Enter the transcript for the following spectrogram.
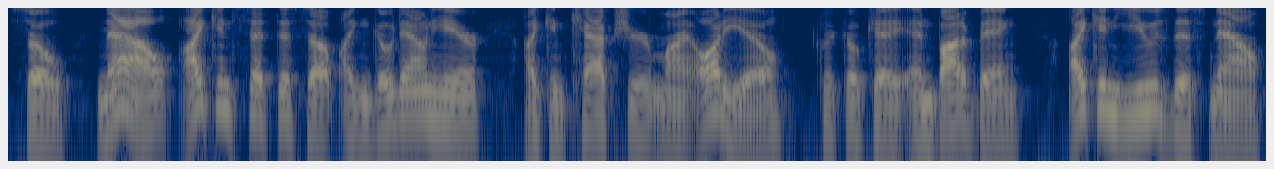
So now I can set this up. I can go down here. I can capture my audio. Click OK and bada bing. I can use this now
